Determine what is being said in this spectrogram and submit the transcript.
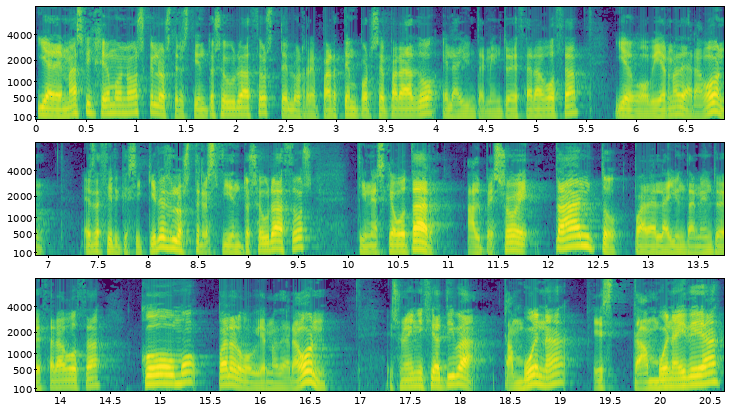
Y además fijémonos que los 300 eurazos te los reparten por separado el Ayuntamiento de Zaragoza y el Gobierno de Aragón. Es decir, que si quieres los 300 eurazos, tienes que votar al PSOE tanto para el Ayuntamiento de Zaragoza como para el Gobierno de Aragón. Es una iniciativa tan buena, es tan buena idea,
